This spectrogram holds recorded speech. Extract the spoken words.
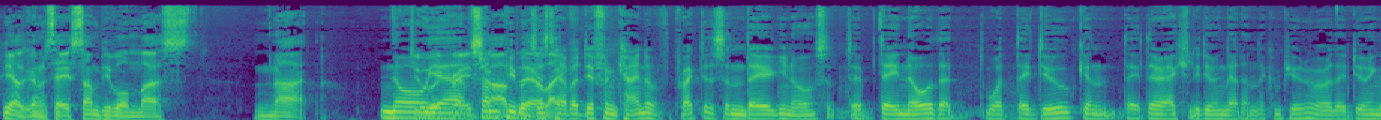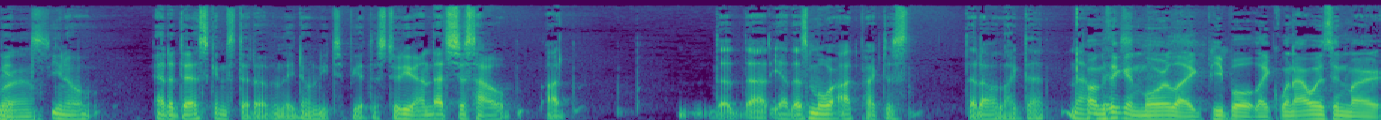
Yeah, I was going to say some people must not. No, yeah. Some people just like- have a different kind of practice, and they, you know, so they, they know that what they do can they they're actually doing that on the computer, or they're doing Right. it, you know, at a desk instead of, and they don't need to be at the studio, and that's just how art. That, that yeah, there's more art practice that are like that. I'm thinking more like people like when I was in my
